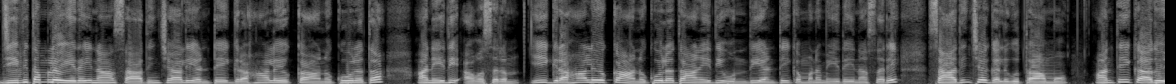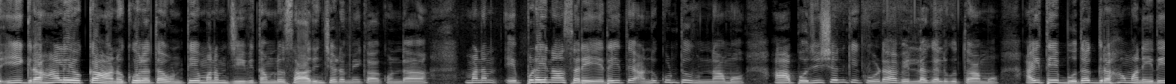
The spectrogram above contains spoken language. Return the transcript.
జీవితంలో ఏదైనా సాధించాలి అంటే గ్రహాల యొక్క అనుకూలత అనేది అవసరం. ఈ గ్రహాల యొక్క అనుకూలత అనేది ఉంది అంటే ఇక మనం ఏదైనా సరే సాధించగలుగుతాము. అంతేకాదు ఈ గ్రహాల యొక్క అనుకూలత ఉంటే మనం జీవితంలో సాధించడమే కాకుండా మనం ఎప్పుడైనా సరే ఏదైతే అనుకుంటూ ఉన్నామో ఆ పొజిషన్కి కూడా వెళ్ళగలుగుతాము. అయితే బుధ గ్రహం అనేది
